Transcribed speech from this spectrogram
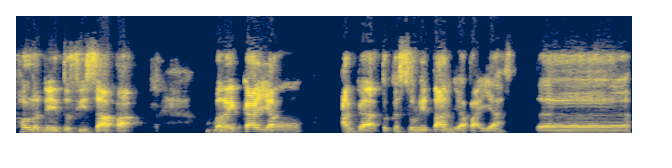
holiday to visa Pak. Mereka yang agak tuh kesulitan ya Pak ya. Uh,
